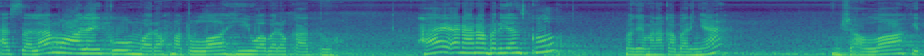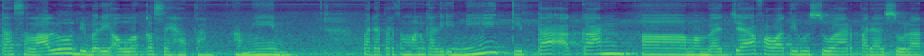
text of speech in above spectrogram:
Assalamualaikum warahmatullahi wabarakatuh. Hai anak-anak Berian School Bagaimana kabarnya? Insya Allah kita selalu diberi Allah kesehatan. Amin. Pada pertemuan kali ini kita akan uh, membaca Fawatihus Suar pada surat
